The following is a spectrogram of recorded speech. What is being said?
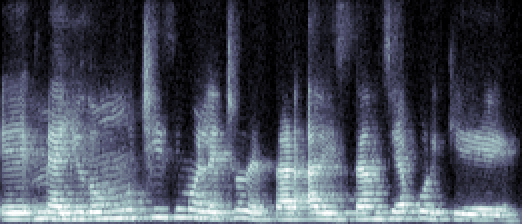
eh, me ayudó muchísimo el hecho de estar a distancia porque,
